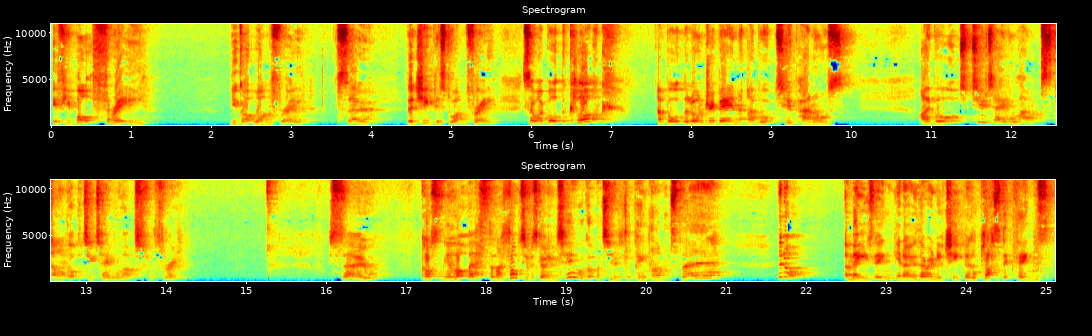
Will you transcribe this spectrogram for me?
if you bought three, you got one free. So the cheapest one free. So I bought the clock, I bought the laundry bin, I bought two panels, I bought two table lamps, and I got the two table lamps for free. So cost me a lot less than I thought it was going to. I've got my two little pink lamps there. They're not amazing, you know, they're only cheap little plastic things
